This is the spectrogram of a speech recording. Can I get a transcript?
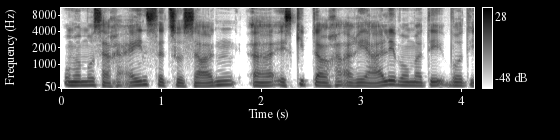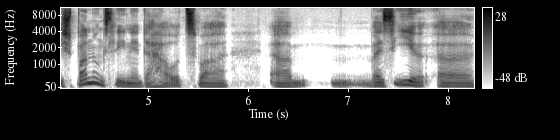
Und man muss auch eins dazu sagen, äh, es gibt auch Areale, wo, man die, wo die Spannungslinien der Haut zwar, ähm, weiß ich, äh,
